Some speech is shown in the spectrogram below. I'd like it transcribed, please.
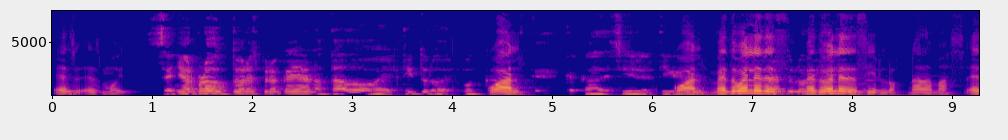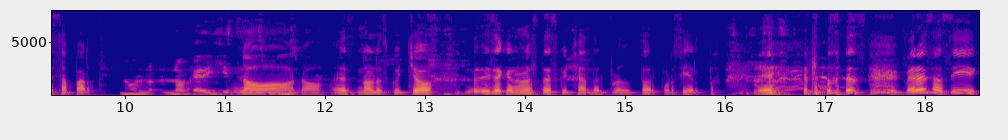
Es, es muy... Señor productor, espero que haya anotado el título del podcast. ¿Cuál? Acaba de decir el tigre. ¿Cuál? Me duele, me duele decirlo, nada más, esa parte. No, lo, que dijiste. No, no, es, no lo escuchó. Dice que no lo está escuchando el productor, por cierto. Eh, entonces, pero es así,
